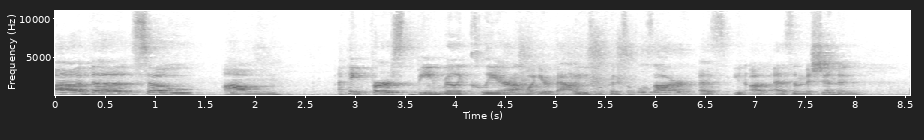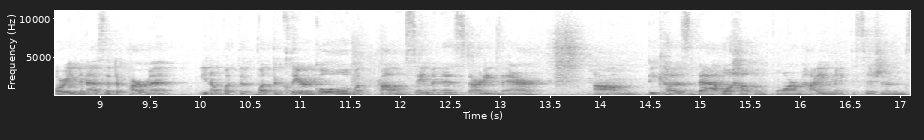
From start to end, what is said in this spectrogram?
Uh, the so um, I think first being really clear on what your values and principles are as you know as a mission and or even as a department. You know what the what the clear goal and what the problem statement is. Starting there, um, because that will help inform how you make decisions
